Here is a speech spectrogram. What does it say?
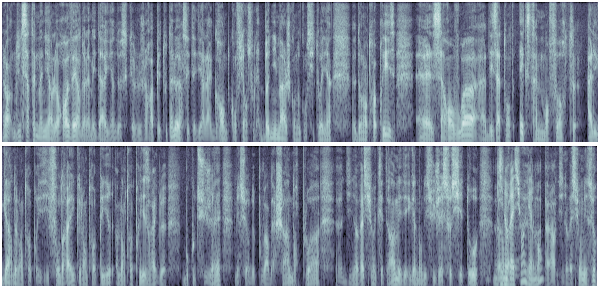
Alors, d'une certaine manière, le revers de la médaille hein, de ce que je rappelais tout à l'heure, c'est-à-dire la grande confiance ou la bonne image qu'ont nos concitoyens euh, de l'entreprise, euh, ça renvoie à des attentes extrêmement fortes à l'égard de l'entreprise. Il faudrait que l'entreprise règle beaucoup de sujets, bien sûr de pouvoir d'achat, d'emploi, euh, d'innovation, etc., mais également des sujets sociétaux. D'innovation également Alors, d'innovation, bien sûr,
